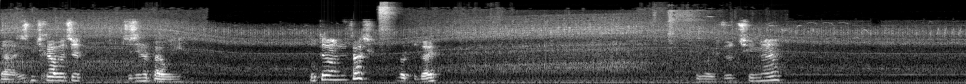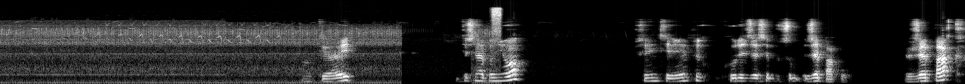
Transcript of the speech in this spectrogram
Tak, jestem ciekawy, czy, czy się napełni. Tutaj mam rzucać? No tutaj. Chyba wrzucimy. Okej. I to się napełniło? Pszenicy, kukurydzy, rzepaku. Rzepak,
